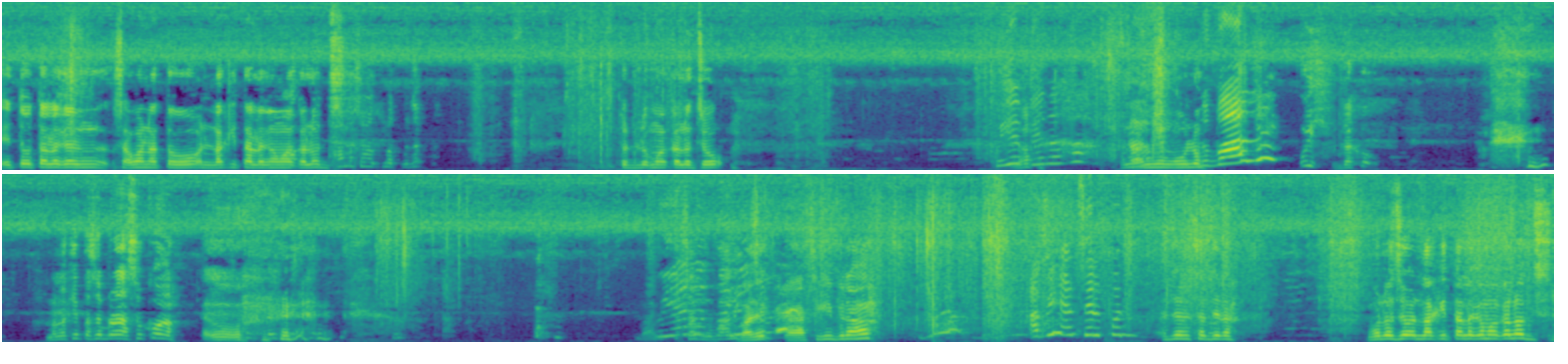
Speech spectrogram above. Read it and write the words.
Ito talagang sawa na to. Ang laki talaga mga kalods. Ba? Tudlo mga kalods. Oh. Kuya, pera ha. Saan yung ulo? Nabalik. Uy, dako. Malaki pa sa braso ko ah. Oo. Kuya, balik? Balik. Ah, sige, bira. abi ang cellphone. Ayan, sa dira. Oh, ang laki talaga mga kalods.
